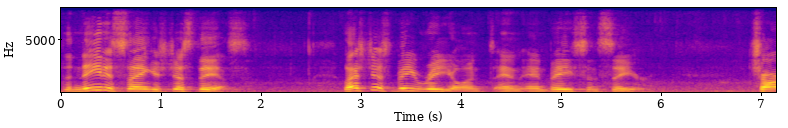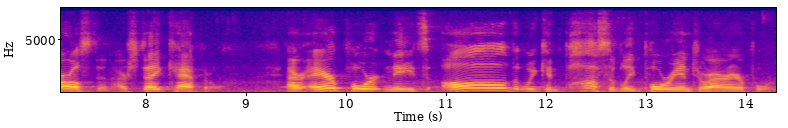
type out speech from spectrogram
the neatest thing is just this. Let's just be real and, and, and be sincere. Charleston, our state capital, our airport needs all that we can possibly pour into our airport.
